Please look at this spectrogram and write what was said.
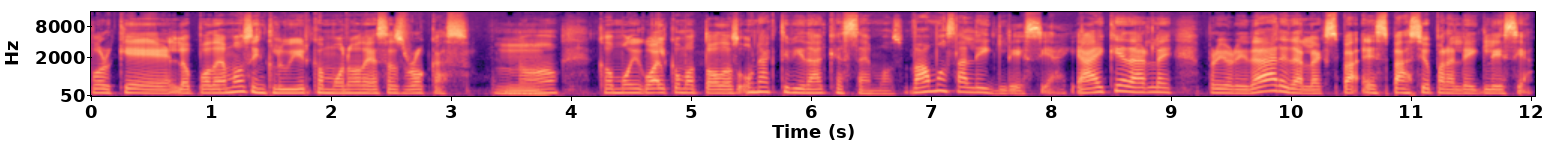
porque lo podemos incluir como una de esas rocas. ¿No? Mm. Como igual como todos, una actividad que hacemos. Vamos a la iglesia y hay que darle prioridad y darle espacio para la iglesia.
